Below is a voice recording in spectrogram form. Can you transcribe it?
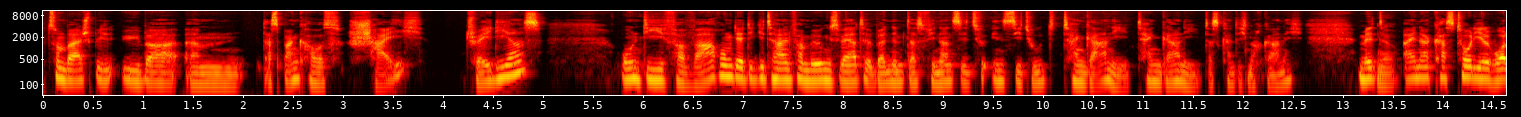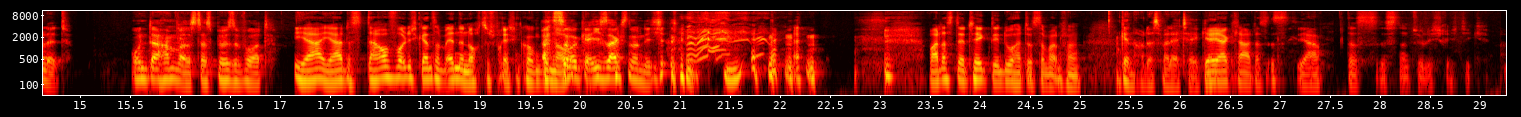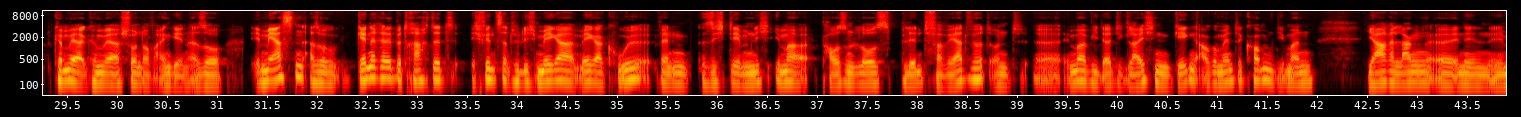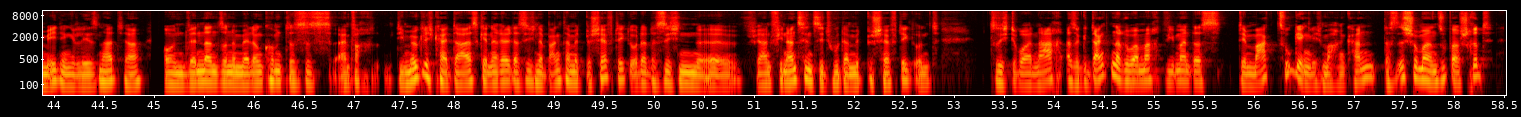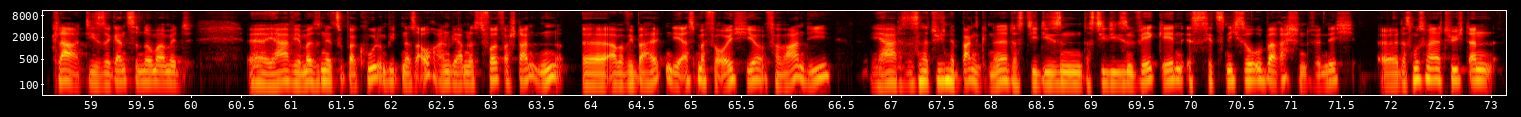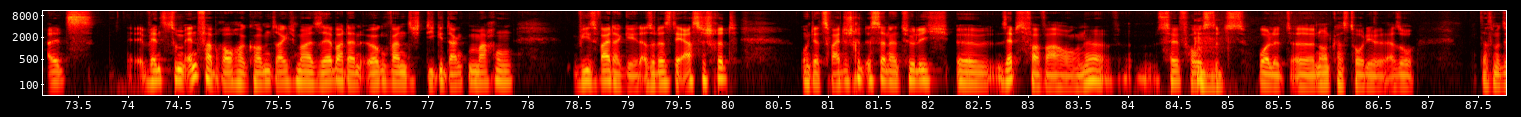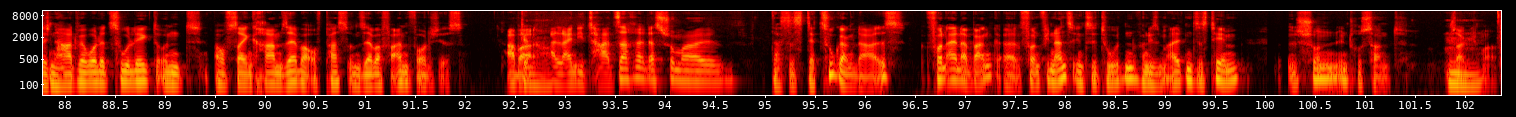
zum Beispiel über ähm, das Bankhaus Scheich, Tradias. Und die Verwahrung der digitalen Vermögenswerte übernimmt das Finanzinstitut Tangani. Tangani, das kannte ich noch gar nicht. Mit ja. einer Custodial Wallet. Und da haben wir es, das böse Wort. Ja, ja, das, darauf wollte ich ganz am Ende noch zu sprechen kommen. Genau. Achso, okay, ich sag's noch nicht. War das der Take, den du hattest am Anfang? Genau, das war der Take. Ja, ja, klar, das ist, ja, das ist natürlich richtig. Können wir, können wir ja schon drauf eingehen. Also im ersten, also generell betrachtet, ich finde es natürlich mega, mega cool, wenn sich dem nicht immer pausenlos blind verwehrt wird und äh, immer wieder die gleichen Gegenargumente kommen, die man jahrelang äh, in, den, in den Medien gelesen hat, ja. Und wenn dann so eine Meldung kommt, dass es einfach die Möglichkeit da ist, generell, dass sich eine Bank damit beschäftigt oder dass sich ein, äh, ja, ein Finanzinstitut damit beschäftigt und sich darüber nach, also Gedanken darüber macht, wie man das dem Markt zugänglich machen kann, das ist schon mal ein super Schritt. Klar, diese ganze Nummer mit, äh, ja, wir sind jetzt super cool und bieten das auch an, wir haben das voll verstanden, äh, aber wir behalten die erstmal für euch hier und verwahren die. Ja, das ist natürlich eine Bank, ne? Dass die diesen, dass die diesen Weg gehen, ist jetzt nicht so überraschend, finde ich. Äh, das muss man natürlich dann als, wenn es zum Endverbraucher kommt, sage ich mal, selber dann irgendwann sich die Gedanken machen, wie es weitergeht. Also das ist der erste Schritt. Und der zweite Schritt ist dann natürlich äh, Selbstverwahrung, ne? Self-hosted mhm. Wallet, äh, non-custodial. Also, dass man sich ein Hardware-Wallet zulegt und auf seinen Kram selber aufpasst und selber verantwortlich ist. Aber genau. allein die Tatsache, dass schon mal, dass es der Zugang da ist von einer Bank, äh, von Finanzinstituten, von diesem alten System, ist schon interessant sag ich mhm. mal.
